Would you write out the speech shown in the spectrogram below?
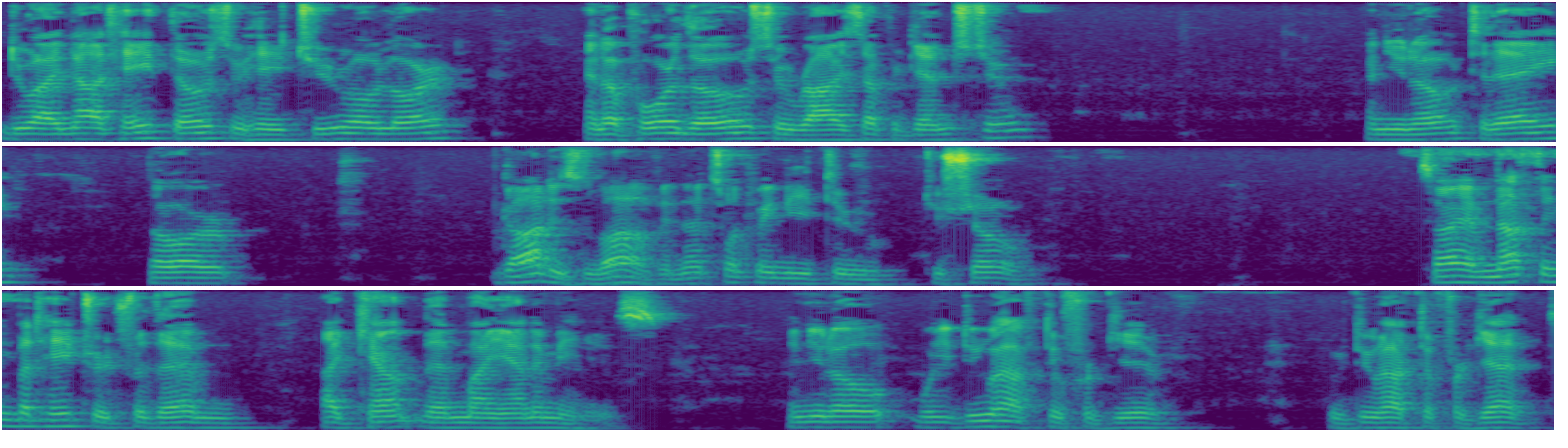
do I not hate those who hate you, O Lord, and abhor those who rise up against you? And you know, today, Lord, God is love, and that's what we need to, to show. So I have nothing but hatred for them. I count them my enemies. And you know, we do have to forgive. We do have to forget,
